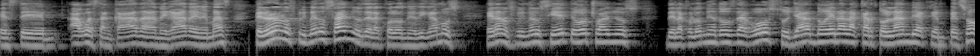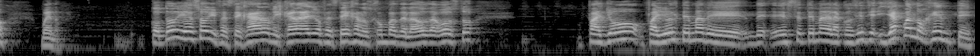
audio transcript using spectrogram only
este, agua estancada, negada y demás, pero eran los primeros años de la colonia, digamos, eran los primeros 7, 8 años de la colonia 2 de agosto, ya no era la cartolandia que empezó. Bueno, con todo y eso, y festejaron, y cada año festejan los compas de la 2 de agosto, falló, falló el tema de, de este tema de la conciencia, y ya cuando gente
